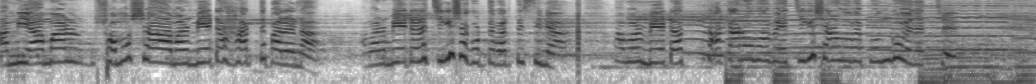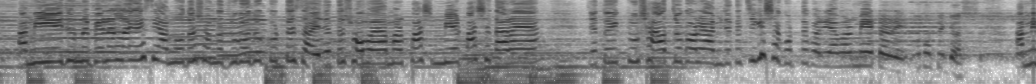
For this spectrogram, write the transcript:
আমি আমার সমস্যা আমার মেয়েটা হাঁটতে পারে না। আমার মেয়েটার চিকিৎসা করতে পারতেছি না। আমার মেয়েটা টাকার অভাবে চিকিৎসার অভাবে পঙ্গু হয়ে যাচ্ছে। আমি এই জন্য ব্যানার লাগাইছি আমি ওদের সঙ্গে যোগাযোগ করতে চাই যাতে সবাই আমার পাশ মেয়ের পাশে দাঁড়ায় যাতে একটু সাহায্য করে আমি যাতে চিকিৎসা করতে পারি আমার মেয়েটারে। কোথা থেকে আসছে আমি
